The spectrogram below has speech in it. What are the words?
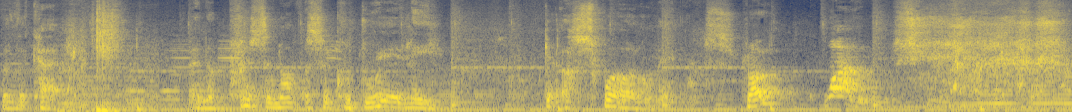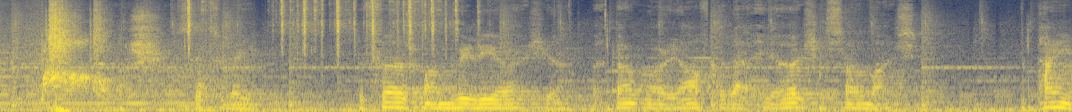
with the cat. And a prison officer could really get a swirl on it. Stroke one. said to me, the first one really hurts you, but don't worry, after that it hurts you so much. The pain,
